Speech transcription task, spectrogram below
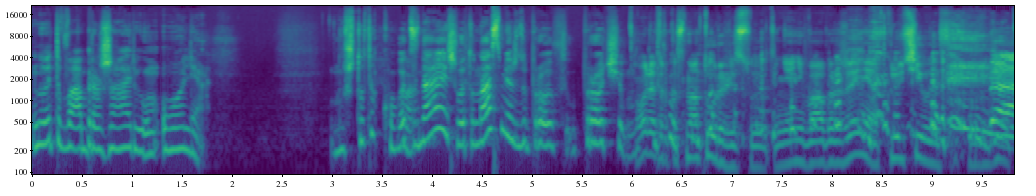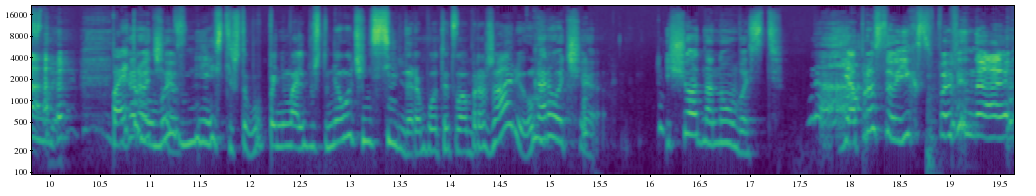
Ну, это воображариум, Оля. Ну что такое? Вот знаешь, вот у нас, между про прочим... Оля только с натуры рисует, у нее не воображение отключилось. Да. Поэтому мы вместе, чтобы вы понимали, потому что у меня очень сильно работает воображариум. Короче, еще одна новость. Я просто их вспоминаю.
